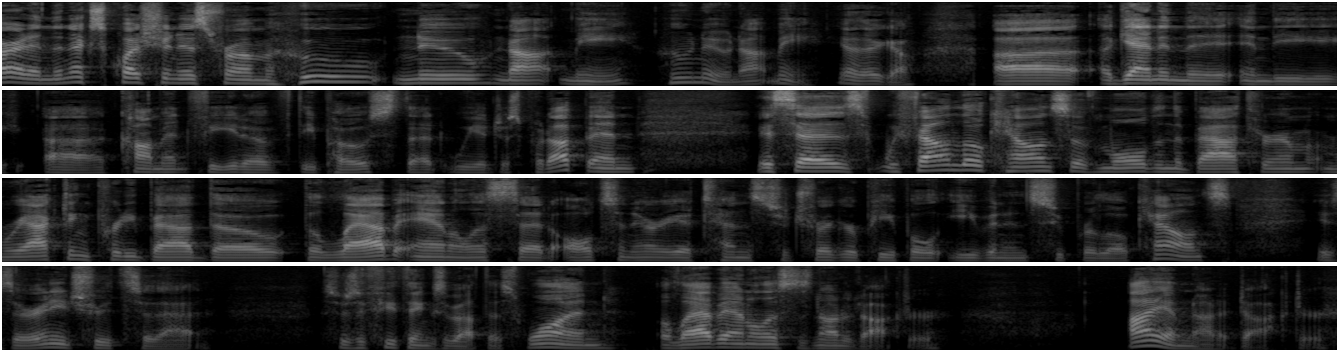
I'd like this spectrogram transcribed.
All right, and the next question is from who knew, not me. Who knew, not me. Yeah, there you go. Uh, again, in the in the uh, comment feed of the post that we had just put up, and it says we found low counts of mold in the bathroom. I'm reacting pretty bad though. The lab analyst said Alternaria tends to trigger people even in super low counts. Is there any truth to that? So there's a few things about this. One, a lab analyst is not a doctor. I am not a doctor.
